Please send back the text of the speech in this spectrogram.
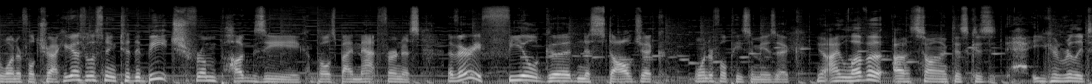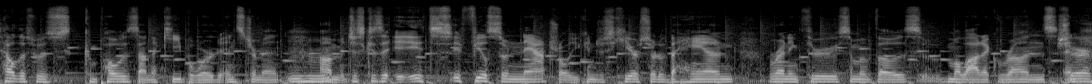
A wonderful track. You guys are listening to The Beach from Pugsy, composed by Matt Furniss. A very feel good, nostalgic, wonderful piece of music. You know, I love a, a song like this because you can really tell this was composed on a keyboard instrument. Mm-hmm. Um, just because it, it's it feels so natural. You can just hear sort of the hand running through some of those melodic runs. And Sure.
